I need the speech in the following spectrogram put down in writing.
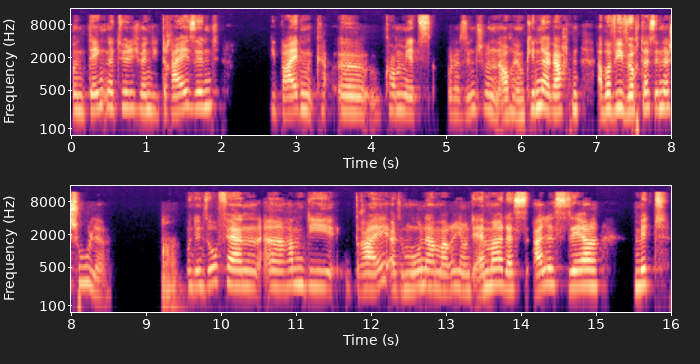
und denkt natürlich, wenn die drei sind, die beiden äh, kommen jetzt oder sind schon auch im Kindergarten, aber wie wird das in der Schule? Mhm. Und insofern äh, haben die drei, also Mona, Marie und Emma, das alles sehr mit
